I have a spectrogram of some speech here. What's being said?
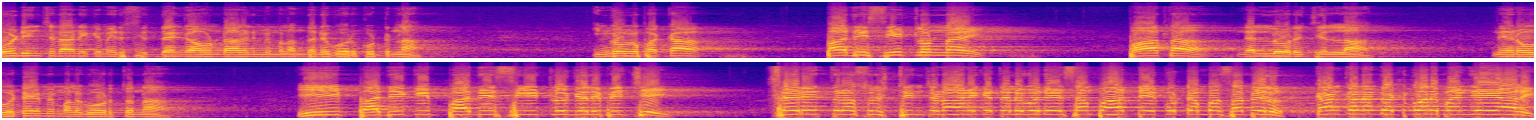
ఓడించడానికి మీరు సిద్ధంగా ఉండాలని మిమ్మల్ని అందరినీ కోరుకుంటున్నా. ఇంకొక పక్క పది సీట్లున్నాయి. పాత నెల్లూరు జిల్లా. నేను ఒకటే మిమ్మల్ని కోరుతున్నా. ఈ పదికి పది సీట్లు గెలిపించి చరిత్ర సృష్టించడానికి తెలుగుదేశం పార్టీ కుటుంబ సభ్యులు కంకణం కట్టుకొని పనిచేయాలి.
